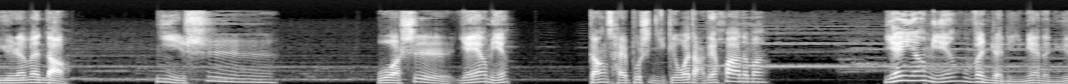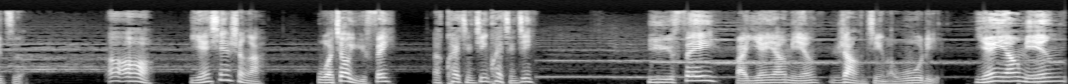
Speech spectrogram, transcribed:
女人问道：“你是？”“我是严阳明，刚才不是你给我打电话的吗？”严阳明问着里面的女子：“哦哦，严先生啊，我叫雨飞，呃，快请进，快请进。”雨飞把严阳明让进了屋里。严阳明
